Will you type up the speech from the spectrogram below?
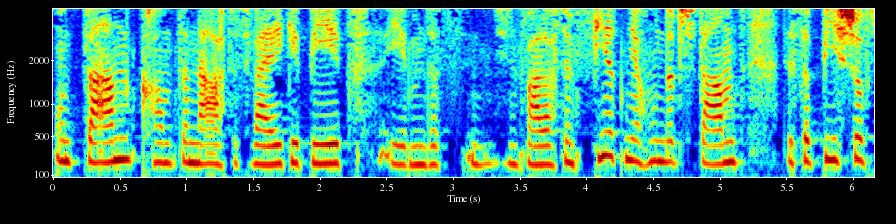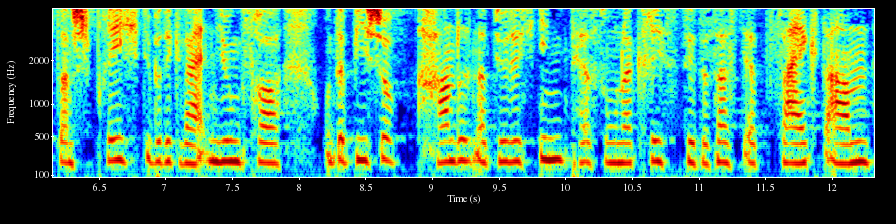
Und dann kommt danach das Weihegebet, eben das in diesem Fall aus dem vierten Jahrhundert stammt, dass der Bischof dann spricht über die geweihten Jungfrau. Und der Bischof handelt natürlich in persona Christi. Das heißt, er zeigt an,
